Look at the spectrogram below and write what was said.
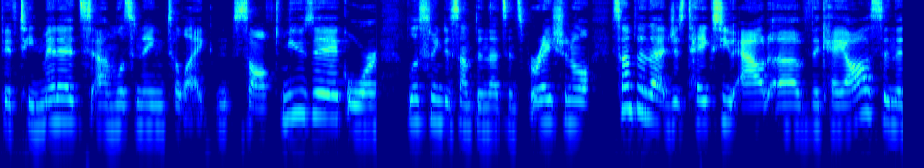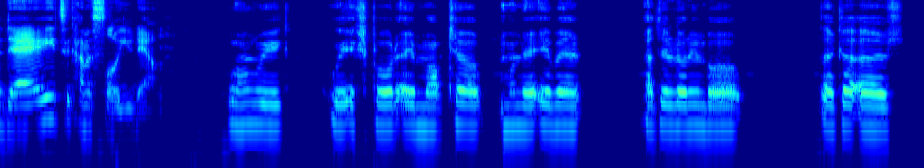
15 minutes um, listening to like soft music or listening to something that's inspirational, something that just takes you out of the chaos in the day to kind of slow you down. One week, we explored a mocktail Monday event at the Learning Bar that got us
